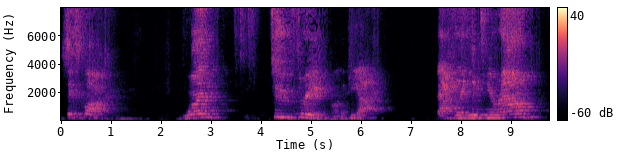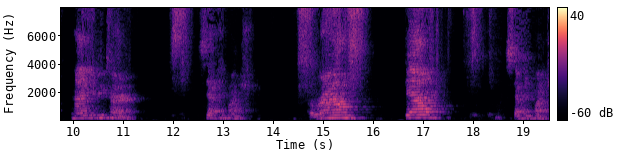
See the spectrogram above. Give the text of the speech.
Six o'clock. One, two, three on the ki. Back leg leads me around, 90 degree turn. Step and punch. Around, down, step and punch.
